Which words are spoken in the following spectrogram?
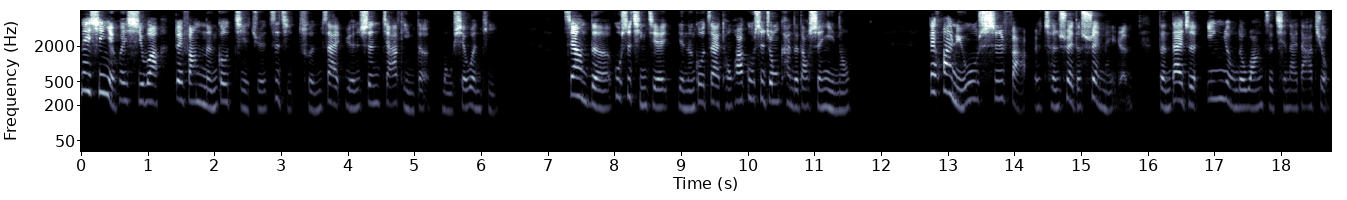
内心也会希望对方能够解决自己存在原生家庭的某些问题。这样的故事情节也能够在童话故事中看得到身影哦。被坏女巫施法而沉睡的睡美人，等待着英勇的王子前来搭救。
